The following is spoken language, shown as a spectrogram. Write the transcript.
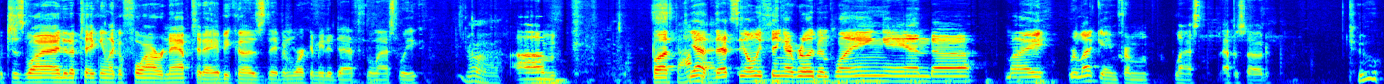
which is why I ended up taking like a four-hour nap today because they've been working me to death for the last week. Oh, Um, but Stop yeah, that. that's the only thing I've really been playing, and uh, my roulette game from last episode. cool.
